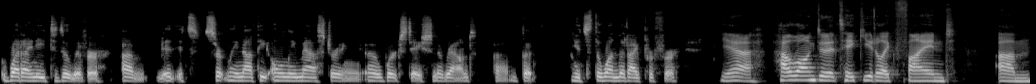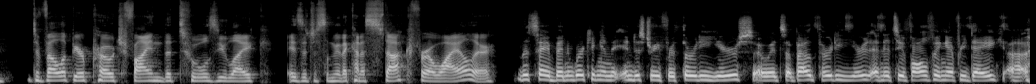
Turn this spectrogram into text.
what I need to deliver. Um, it, it's certainly not the only mastering uh, workstation around, um, but it's the one that I prefer. Yeah. How long did it take you to like find, um, develop your approach, find the tools you like? Is it just something that kind of stuck for a while or? Let's say I've been working in the industry for 30 years, so it's about 30 years and it's evolving every day. Uh,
